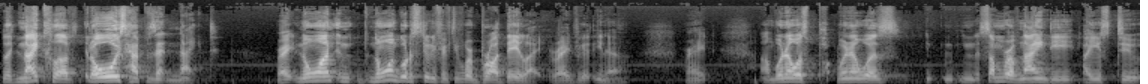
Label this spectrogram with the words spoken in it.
like nightclubs, it always happens at night, right? No one, no one go to Studio 54 broad daylight, right? Because, you know, right? Um, when I was when I was in the summer of '90, I used to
